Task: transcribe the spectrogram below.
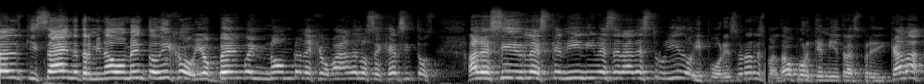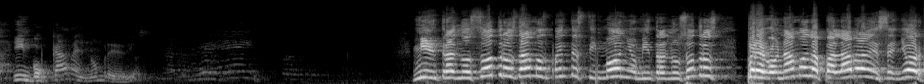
él quizá en determinado momento dijo, yo vengo en nombre de Jehová de los ejércitos a decirles que Nínive será destruido. Y por eso era respaldado, porque mientras predicaba, invocaba el nombre de Dios. Mientras nosotros damos buen testimonio, mientras nosotros pregonamos la palabra del Señor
